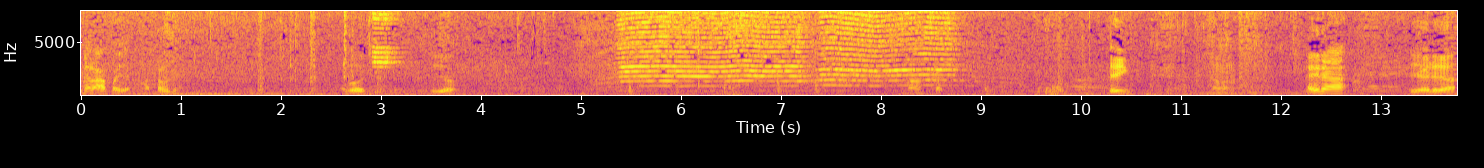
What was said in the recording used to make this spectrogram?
merah apa ya? Nggak tahu dah. Bos. Iya. Bangkat. Ding. Nah, mana? Ayo dah. Iya, udah dah.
